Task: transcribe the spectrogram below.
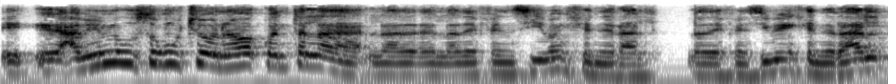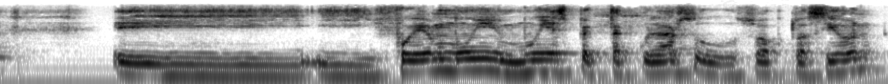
Eh, eh, a mí me gustó mucho de nuevo cuenta la, la, defensiva en general. La defensiva en general y, fue muy, muy espectacular su, su actuación.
